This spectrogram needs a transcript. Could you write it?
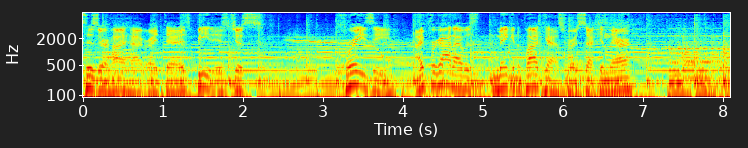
Scissor hi hat right there. This beat is just crazy. I forgot I was making a podcast for a second there.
